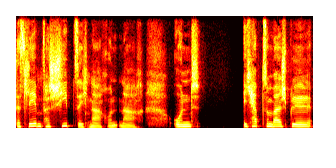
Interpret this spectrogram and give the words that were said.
das Leben verschiebt sich nach und nach. Und ich habe zum Beispiel,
